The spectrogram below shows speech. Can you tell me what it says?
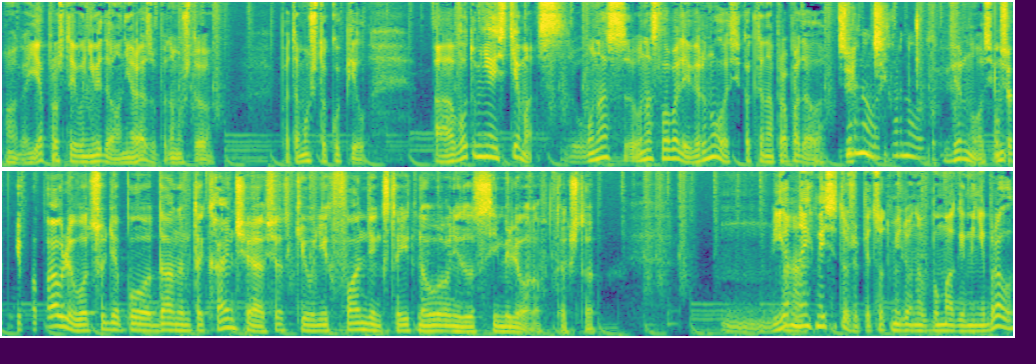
Ага, я просто его не видал ни разу, потому что, потому что купил. А вот у меня есть тема. У нас, у нас Лавале вернулась, как-то она пропадала. Вернулась, вернулась. Вернулась. Все-таки поправлю, вот судя по данным TechCrunch, все-таки у них фандинг стоит на уровне 20 миллионов. Так что... Я ага. на их месте тоже 500 миллионов бумагами не брал.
